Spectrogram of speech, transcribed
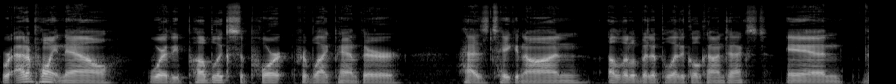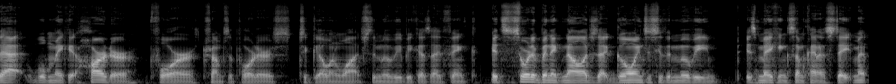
we're at a point now where the public support for Black Panther has taken on a little bit of political context, and that will make it harder for Trump supporters to go and watch the movie because I think it's sort of been acknowledged that going to see the movie is making some kind of statement.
